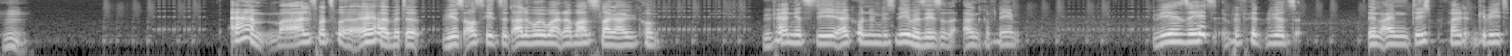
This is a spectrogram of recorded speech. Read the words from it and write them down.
Hm. Ähm, alles mal zu. Ja, bitte. Wie es aussieht, sind alle wohl bei einer Basislage angekommen. Wir werden jetzt die Erkundung des Nebelsees in Angriff nehmen. Wie ihr seht, befinden wir uns in einem dicht bewaldeten Gebiet.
